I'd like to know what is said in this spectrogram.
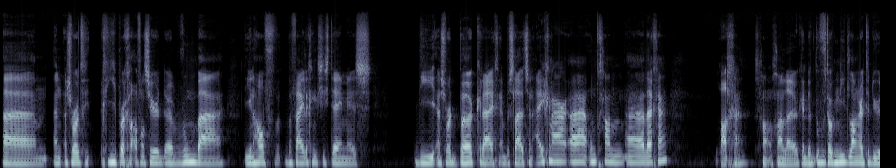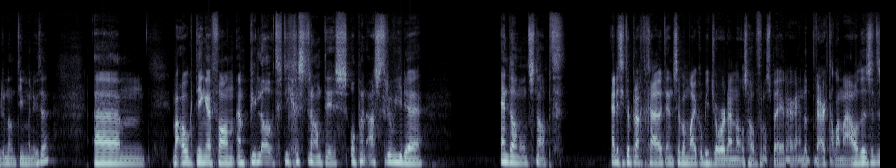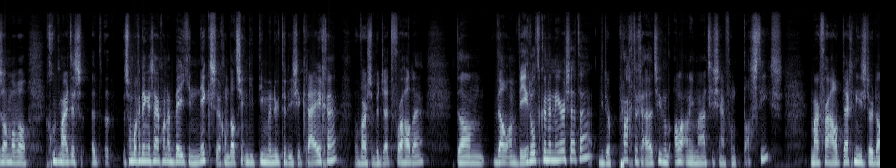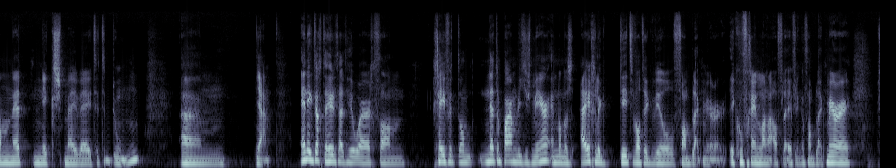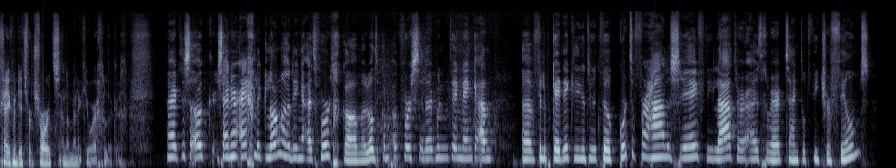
um, een, een soort hyper geavanceerde Roomba die een half beveiligingssysteem is, die een soort bug krijgt en besluit zijn eigenaar uh, om te gaan uh, leggen. Lachen, is gewoon, leuk. En dat hoeft ook niet langer te duren dan 10 minuten. Um, maar ook dingen van een piloot die gestrand is op een asteroïde en dan ontsnapt. En het ziet er prachtig uit. En ze hebben Michael B. Jordan als hoofdrolspeler. En dat werkt allemaal. Dus het is allemaal wel goed. Maar het is, het, sommige dingen zijn gewoon een beetje niksig. Omdat ze in die 10 minuten die ze krijgen, of waar ze budget voor hadden, dan wel een wereld kunnen neerzetten. Die er prachtig uitziet. Want alle animaties zijn fantastisch. Maar verhaaltechnisch er dan net niks mee weten te doen. Ehm, ja. En ik dacht de hele tijd heel erg van geef het dan net een paar minuutjes meer. En dan is eigenlijk dit wat ik wil van Black Mirror. Ik hoef geen lange afleveringen van Black Mirror. Geef me dit soort shorts en dan ben ik heel erg gelukkig. Maar het is ook, zijn er eigenlijk langere dingen uit voortgekomen? Want ik kan me ook voorstellen, ik moet meteen denken aan Philip K. Dick, die natuurlijk veel korte verhalen schreef, die later uitgewerkt zijn tot feature films.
